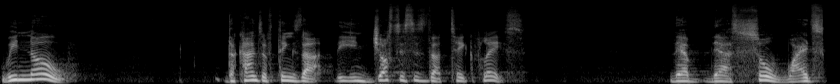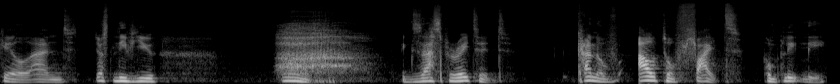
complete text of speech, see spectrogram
we know the kinds of things that, the injustices that take place. They're, they are so wide scale and just leave you exasperated, kind of out of fight completely.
